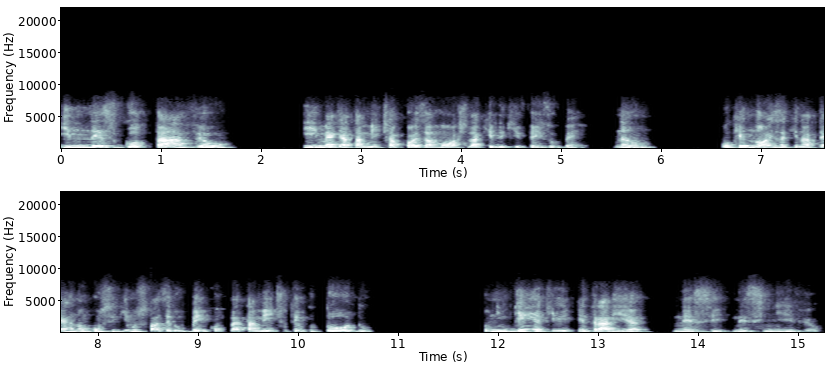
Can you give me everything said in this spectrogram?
inesgotável imediatamente após a morte daquele que fez o bem. Não. Porque nós aqui na Terra não conseguimos fazer o bem completamente o tempo todo. Então, ninguém aqui entraria nesse, nesse nível.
